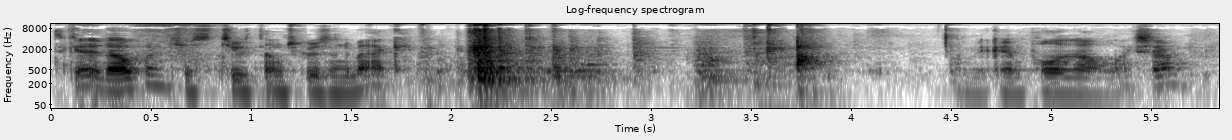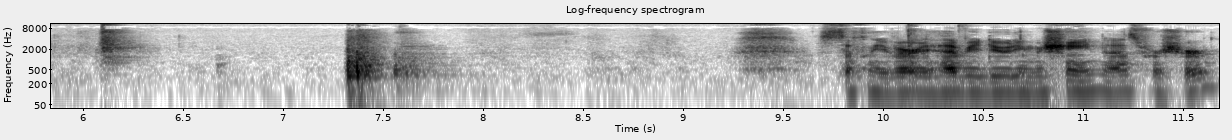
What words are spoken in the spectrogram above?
To get it open, just two thumb screws in the back. We can pull it out like so. It's definitely a very heavy duty machine, that's for sure.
